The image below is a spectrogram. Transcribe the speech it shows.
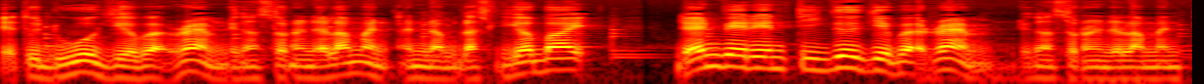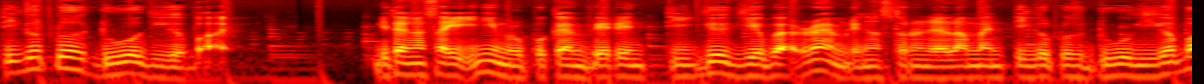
iaitu 2GB RAM dengan storan dalaman 16GB dan varian 3GB RAM dengan storan dalaman 32GB. Di tangan saya ini merupakan varian 3GB RAM dengan storan dalaman 32GB.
